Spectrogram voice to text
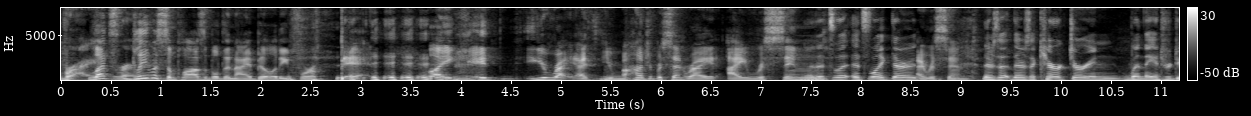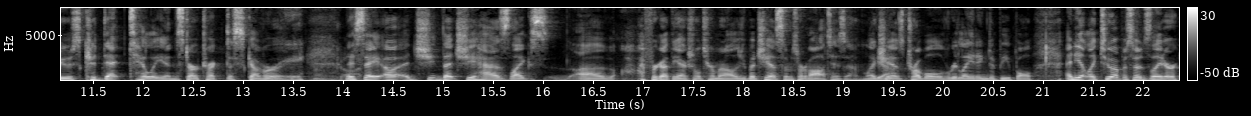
Right, Let's right, leave right. us some plausible deniability for a bit. like it. You're right. I, you're 100 percent right. I rescind. It's it's like they're I rescind. There's a there's a character in when they introduce Cadet Tilly in Star Trek Discovery. they say oh she, that she has like uh, I forgot the actual terminology, but she has some sort of autism. Like she has trouble relating to people, and yet like two episodes later,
